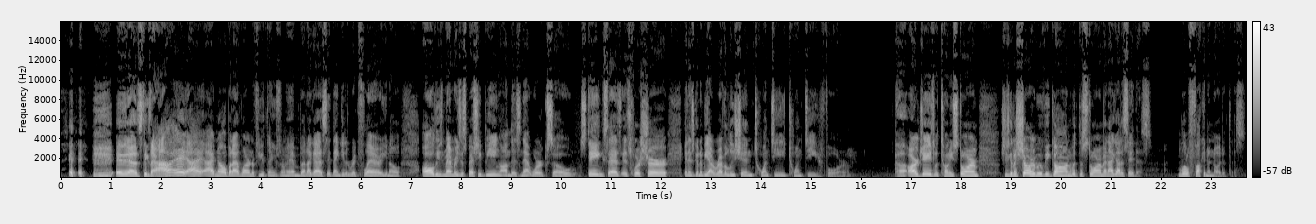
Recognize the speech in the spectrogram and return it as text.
and uh, Sting's like, ah, hey, I I know, but I've learned a few things from him. But I gotta say thank you to Ric Flair, you know, all these memories, especially being on this network. So Sting says it's for sure, and it's gonna be at Revolution 2024. Uh, RJ's with Toni Storm. She's gonna show her movie Gone with the Storm, and I gotta say this. I'm a little fucking annoyed at this.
